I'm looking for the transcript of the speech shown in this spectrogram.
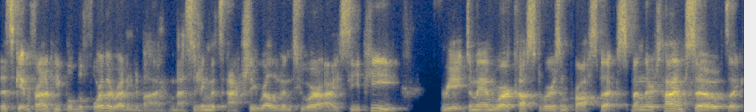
let's get in front of people before they're ready to buy, messaging that's actually relevant to our ICP, create demand where our customers and prospects spend their time. So it's like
